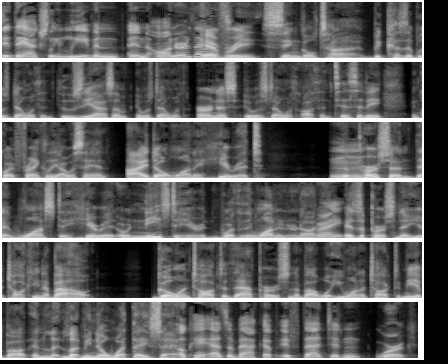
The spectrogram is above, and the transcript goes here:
did they actually leave and, and honor that? Every single time because it was done with enthusiasm, it was done with earnest, it was done with authenticity, and quite frankly, I was saying I don't want to hear it. Hmm. The person that wants to hear it or needs to hear it, whether they want it or not, Right. is the person that you're talking about. Go and talk to that person about what you want to talk to me about, and let, let me know what they say. Okay, as a backup, if that didn't work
